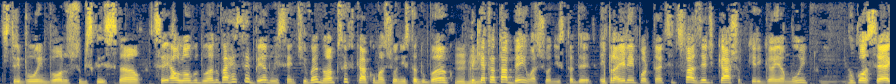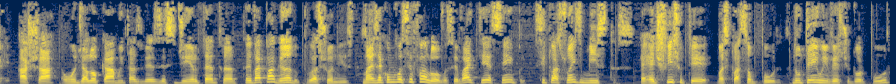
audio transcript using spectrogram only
distribuem bônus de subscrição. Você, ao longo do ano, vai recebendo um incentivo enorme para você ficar como acionista do banco, uhum. porque quer tratar bem o acionista dele. E para ele é importante se desfazer de caixa, porque ele ganha muito e não consegue achar onde alocar muitas vezes esse dinheiro que está entrando. Então ele vai pagando para o acionista. Mas é como você falou, você vai ter sempre situações mistas. É, é difícil ter uma situação pura. Não tem o investidor puro,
